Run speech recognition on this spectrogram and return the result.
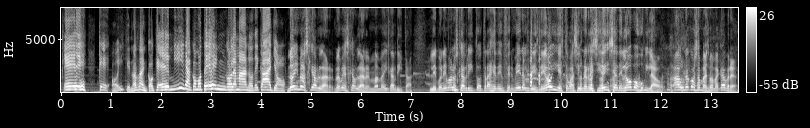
que, que, ay, que no arranco. Que mira cómo tengo la mano de callo. No hay más que hablar, no hay más que hablar, mamá y cabrita. Le ponemos a los cabritos traje de enfermero y desde hoy esto va a ser una residencia de lobos jubilados. Ah, una cosa más, mamá cabra.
